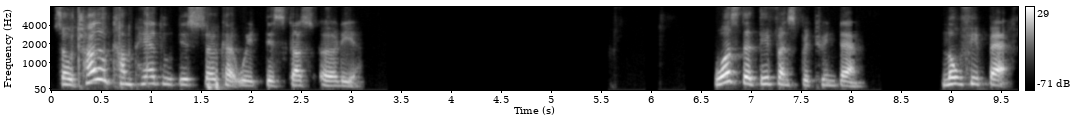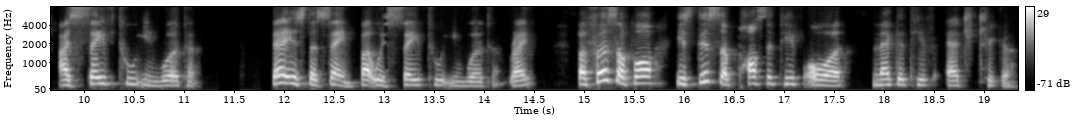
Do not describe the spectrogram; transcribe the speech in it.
So try to compare to this circuit we discussed earlier. What's the difference between them? No feedback. I save two inverter. That is the same, but we save two inverter, right? But first of all, is this a positive or a negative edge trigger?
